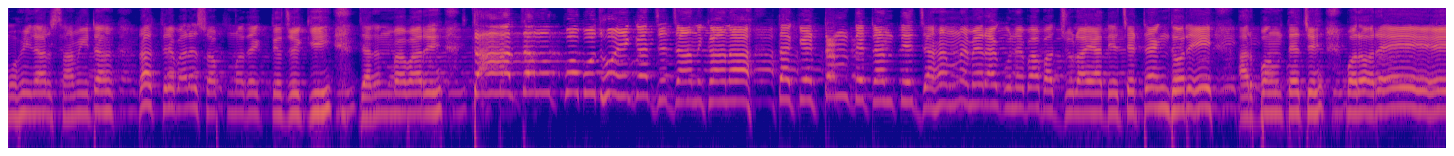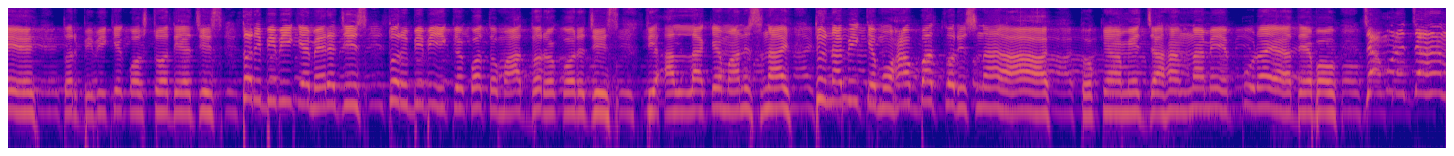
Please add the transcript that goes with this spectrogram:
মহিলার স্বামীটা রাত্রে রাত্রেবেলা স্বপ্ন দেখতেছে কি? জানেন বাবারে, তার যেন কবজ হয়ে গেছে জানখানা। তাকে টানতে টানতে জাহান নামের আগুনে বাবা ঝুলাইয়া দিয়েছে ট্যাং ধরে আর বলতেছে, বলো রে, তোর বিবিকে কষ্ট দিয়েছিস, তোর বিবিকে মেরেছিস, তোর বিবিকে কত মারধর করেছিস। তুই আল্লাহকে মানিস নাই, তুই নবীকে মোহাব্বত করিস না তোকে আমি জাহান নামে পুরাইয়া দেব। যেমন জাহান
